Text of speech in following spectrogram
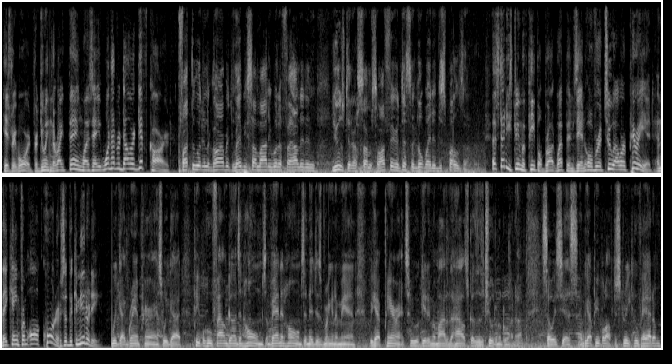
His reward for doing the right thing was a $100 gift card. If I threw it in the garbage, maybe somebody would have found it and used it or something, so I figured this is a good way to dispose of it. A steady stream of people brought weapons in over a two-hour period, and they came from all corners of the community. We got grandparents, we got people who found guns in homes, abandoned homes, and they're just bringing them in. We have parents who are getting them out of the house because the children are growing up. So it's just, we got people off the street who've had them,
